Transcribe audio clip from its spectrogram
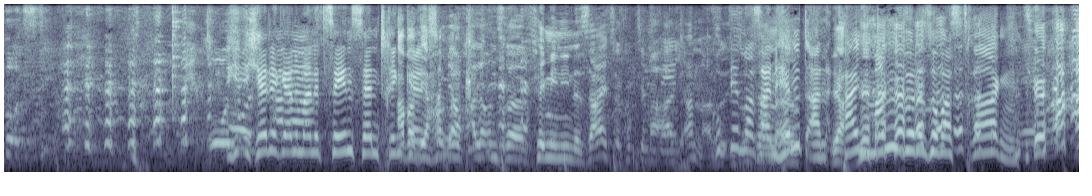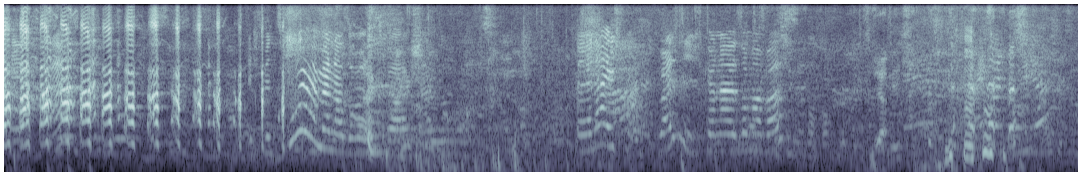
Prost. ich, ich hätte gerne meine 10 Cent Trinkgeld Aber wir haben ja zurück. auch alle unsere feminine Seite. Guck dir mal Ali an. Also Guck dir mal insofern, sein Hemd an. ja. Kein Mann würde sowas tragen. ich finde es cool, wenn Männer sowas tragen. Äh, nein, ich weiß nicht, kann also mal was?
